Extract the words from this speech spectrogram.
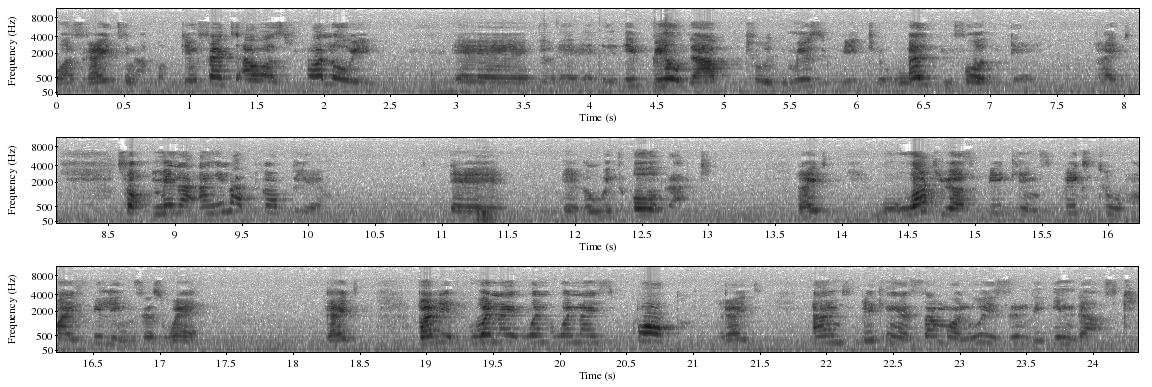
was writing about. In fact, I was following uh, it build up to the music video well before the day, right? So, mina angina problem uh, uh, with all that, right? What you are speaking speaks to my feelings as well, right? But it, when I when when I spoke, right, I'm speaking as someone who is in the industry,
